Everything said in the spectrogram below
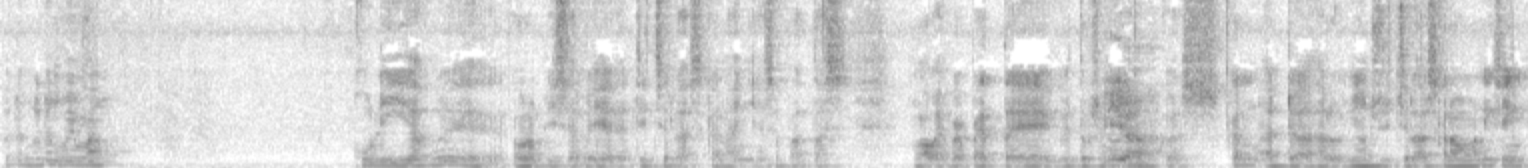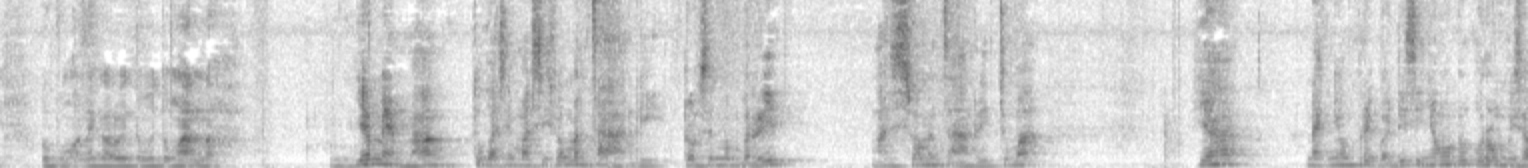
Kadang-kadang memang kuliah gue orang bisa kayak dijelaskan hanya sebatas ngaweh PPT gue terus ngaweh Iya. tugas. Kan ada hal yang harus dijelaskan apa maning sing hubungannya karo hitung-hitungan lah. Ya memang tugasnya mahasiswa mencari dosen memberi mahasiswa mencari. Cuma ya naik nyong pribadi sih nyong ur- urung bisa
